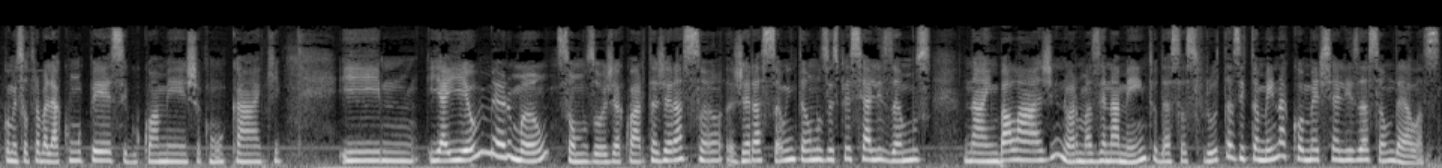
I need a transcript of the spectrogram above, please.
começou a trabalhar com o pêssego, com a ameixa, com o caque. E, e aí eu e meu irmão somos hoje a quarta geração, geração, então nos especializamos na embalagem, no armazenamento dessas frutas e também na comercialização delas.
